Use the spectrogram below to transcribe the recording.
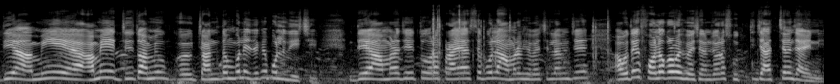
দিয়ে আমি আমি যেহেতু আমি জানতাম বলে এদেরকে বলে দিয়েছি। দিয়ে আমরা যেহেতু ওরা প্রায় আসে বলে আমরা ভেবেছিলাম যে ওদেরকে ফলো করব ভেবেছিলাম যে ওরা সত্যি যাচ্ছে না যায়নি।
